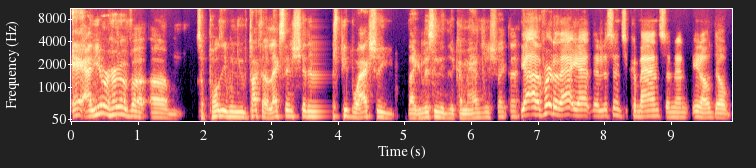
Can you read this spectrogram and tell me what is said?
hey, have you ever heard of uh, um supposedly when you talk to Alexa and shit, there's people actually like listening to the commands and shit like that. Yeah, I've heard of that. Yeah, they're listening to commands and then you know they'll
